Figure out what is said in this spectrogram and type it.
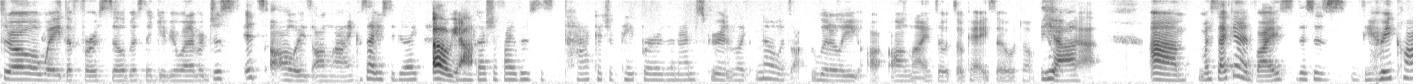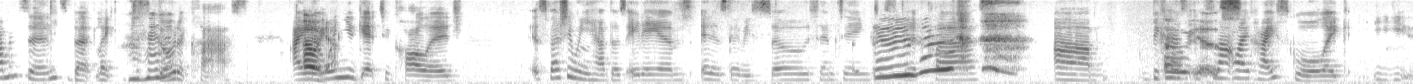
throw away the first syllabus they give you, whatever, just it's always online. Because I used to be like, oh oh yeah, my gosh, if I lose this package of paper, then I'm screwed. I'm like, no, it's literally online, so it's okay. So don't Yeah. like that. Um, my second advice, this is very common sense, but like just go to class. I know Oh, yeah. when you get to college, especially when you have those 8 a.m.s, it is gonna be so tempting to skip Mhm. class. Um, because Oh, it's not like high school. Like you,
